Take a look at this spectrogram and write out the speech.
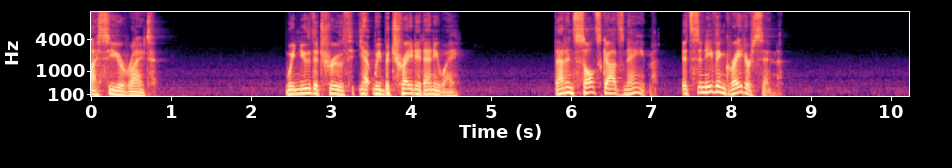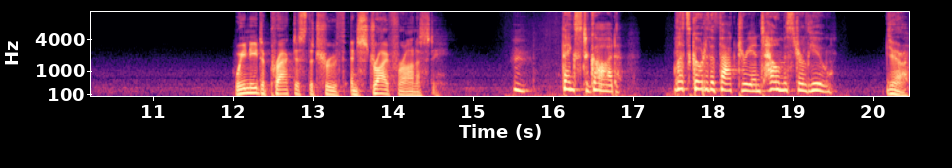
I see you're right. We knew the truth, yet we betrayed it anyway. That insults God's name. It's an even greater sin. We need to practice the truth and strive for honesty. Hmm. Thanks to God. Let's go to the factory and tell Mr. Liu. Yeah.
